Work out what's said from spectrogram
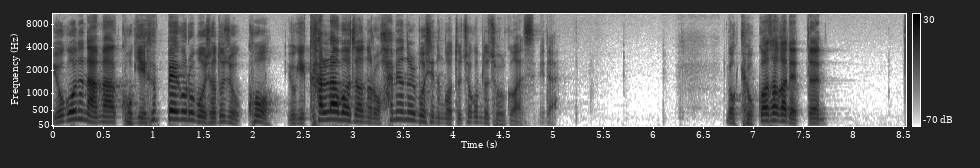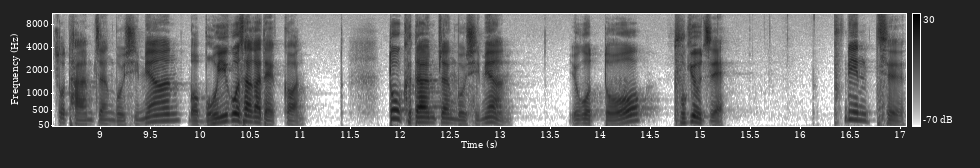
요거는 아마 고기 흑백으로 보셔도 좋고 여기 칼라 버전으로 화면을 보시는 것도 조금 더 좋을 것 같습니다. 뭐 교과서가 됐든 또 다음 장 보시면 뭐 모의고사가 됐건 또 그 다음 장 보시면 요것도 부교재 프린트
